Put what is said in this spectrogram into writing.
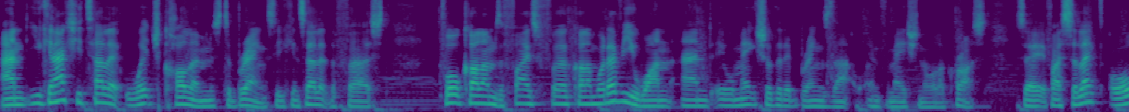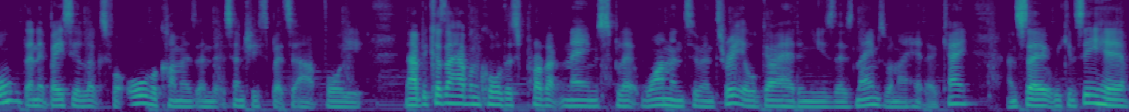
And you can actually tell it which columns to bring. So you can tell it the first four columns, a five square column, whatever you want, and it will make sure that it brings that information all across. So if I select all, then it basically looks for all the commas and essentially splits it out for you. Now, because I haven't called this product name split one and two and three, it will go ahead and use those names when I hit OK. And so we can see here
